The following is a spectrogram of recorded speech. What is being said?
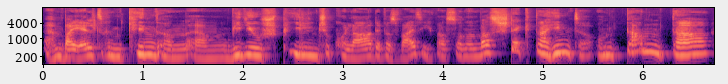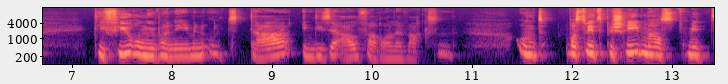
ähm, bei älteren Kindern, ähm, Videospielen, Schokolade, was weiß ich was, sondern was steckt dahinter und dann da die Führung übernehmen und da in diese Alpha-Rolle wachsen. Und was du jetzt beschrieben hast mit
